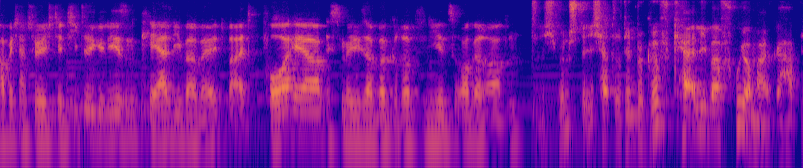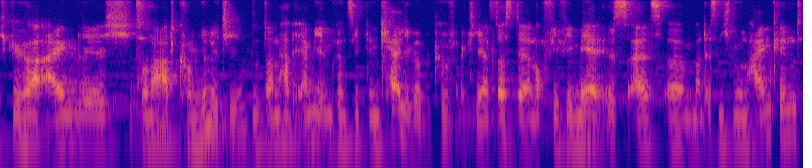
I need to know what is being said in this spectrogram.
habe ich natürlich den Titel gelesen, Care lieber weltweit. Vorher ist mir dieser Begriff nie ins Ohr geraten. Ich wünschte, ich hätte den Begriff Care lieber früher mal gehabt. Ich gehöre eigentlich zu einer Art Community. Und dann hat er mir im Prinzip den Care lieber Begriff erklärt, dass der noch viel, viel mehr ist, als äh, man ist nicht nur ein Heimkind,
